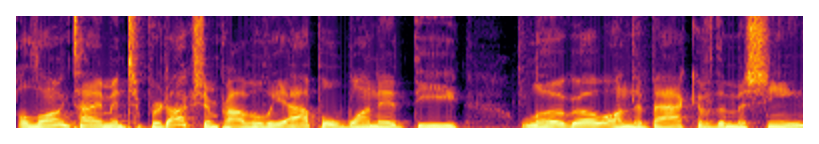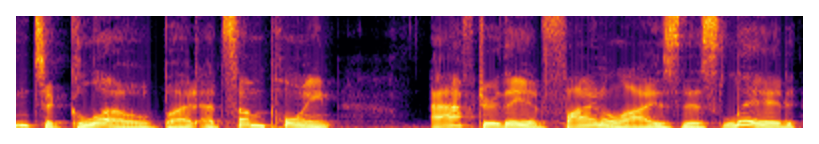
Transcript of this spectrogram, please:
a long time into production, probably Apple wanted the logo on the back of the machine to glow, but at some point after they had finalized this lid,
